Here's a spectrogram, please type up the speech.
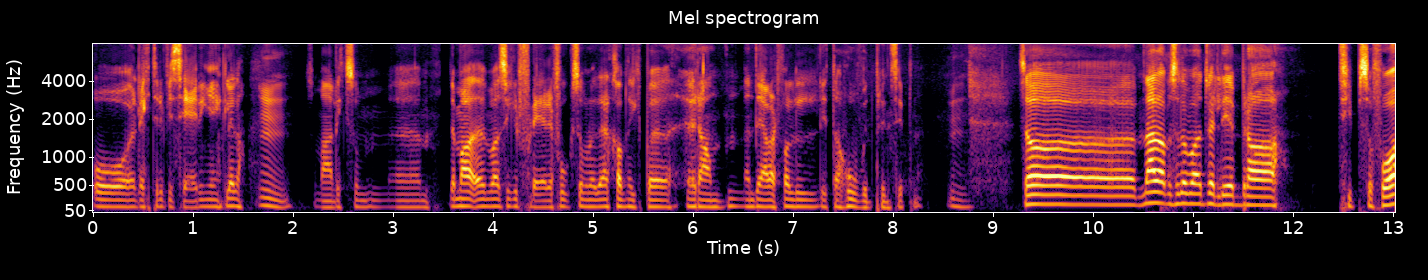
og elektrifisering, egentlig. da. Mm. Som er liksom eh, Det var, sikkert flere fokusområder, jeg kan ikke på randen, men det er i hvert fall litt av hovedprinsippene. Mm. Så, nei, så det var et veldig bra tips å få,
